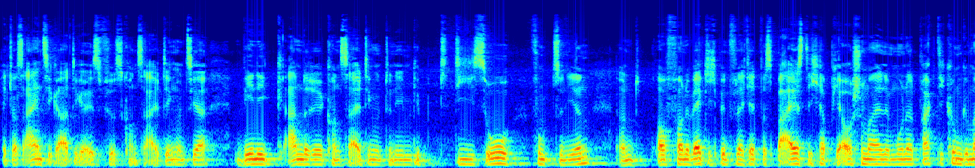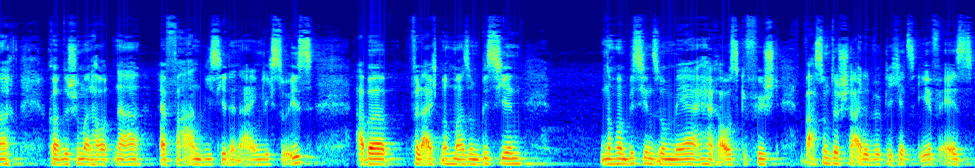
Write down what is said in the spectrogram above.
etwas einzigartiger ist fürs Consulting und es ja wenig andere Consulting-Unternehmen gibt, die so funktionieren. Und auch vorneweg, ich bin vielleicht etwas biased, ich habe hier auch schon mal einen Monat Praktikum gemacht, konnte schon mal hautnah erfahren, wie es hier denn eigentlich so ist. Aber vielleicht noch mal so ein bisschen, noch mal ein bisschen so mehr herausgefischt, was unterscheidet wirklich jetzt EFS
